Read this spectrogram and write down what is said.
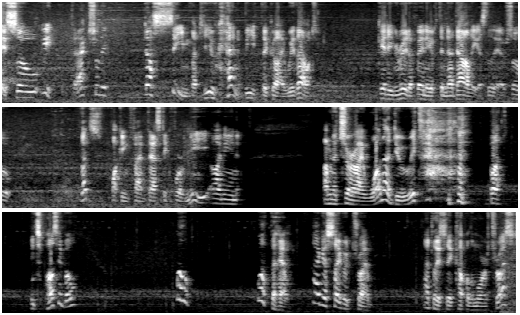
Okay, so it actually does seem that you can beat the guy without getting rid of any of the Nadalias there, so that's fucking fantastic for me. I mean, I'm not sure I wanna do it, but it's possible. Well, what the hell? I guess I could try at least a couple more tries.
